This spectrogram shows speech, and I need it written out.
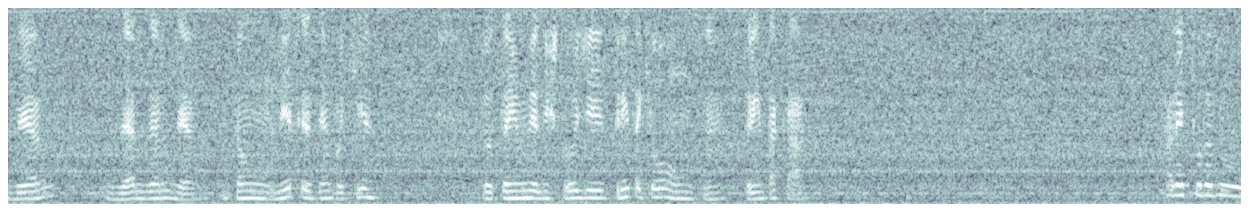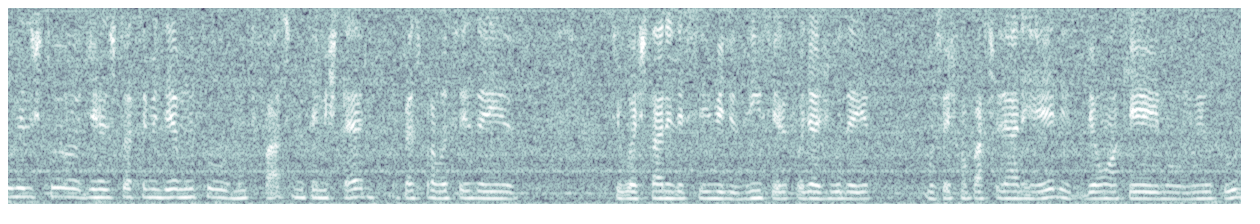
0, 0, 0, 0. Então, nesse exemplo aqui, eu tenho um resistor de 30 kΩ, né? 30K. A leitura do resistor de resistor SMD é muito, muito fácil, não tem mistério. Eu peço para vocês aí, se gostarem desse videozinho, se ele for de ajuda aí, vocês compartilharem ele, dê um ok no, no YouTube,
